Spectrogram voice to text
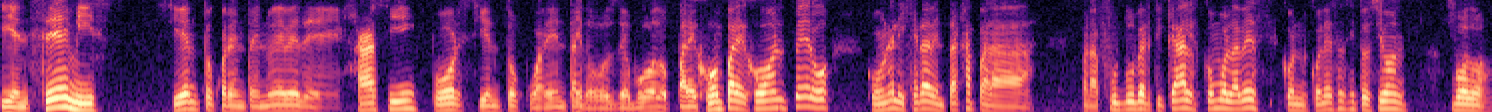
Y en semis, 149 de Hasi por 142 de Bodo. Parejón, parejón, pero con una ligera ventaja para, para fútbol vertical. ¿Cómo la ves con, esa situación, Bodo?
